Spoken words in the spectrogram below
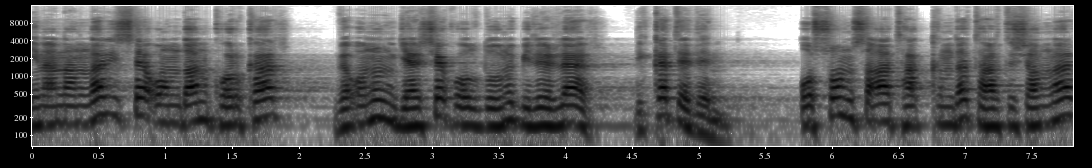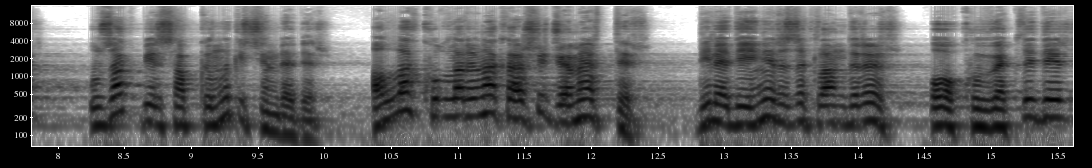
İnananlar ise ondan korkar ve onun gerçek olduğunu bilirler. Dikkat edin. O son saat hakkında tartışanlar uzak bir sapkınlık içindedir. Allah kullarına karşı cömerttir. Dilediğini rızıklandırır. O kuvvetlidir,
